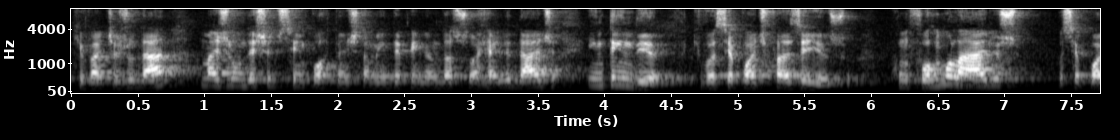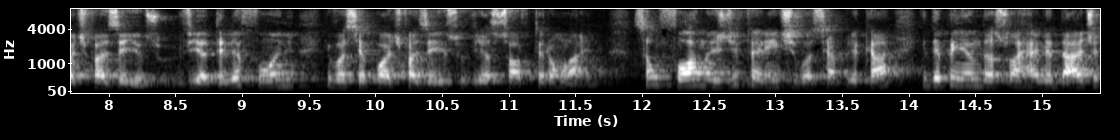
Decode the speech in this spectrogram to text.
que vai te ajudar, mas não deixa de ser importante também, dependendo da sua realidade, entender que você pode fazer isso com formulários, você pode fazer isso via telefone e você pode fazer isso via software online. São formas diferentes de você aplicar e dependendo da sua realidade,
